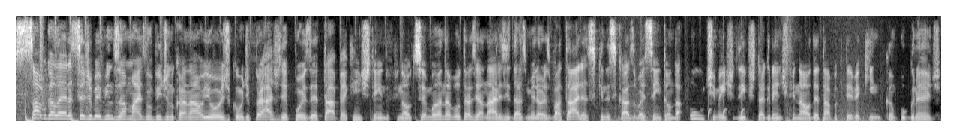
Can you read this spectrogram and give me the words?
Salve galera, sejam bem-vindos a mais um vídeo no canal e hoje, como de praxe, depois da etapa que a gente tem do final de semana, vou trazer análise das melhores batalhas, que nesse caso vai ser então da Ultimate Drift da grande final da etapa que teve aqui em Campo Grande.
